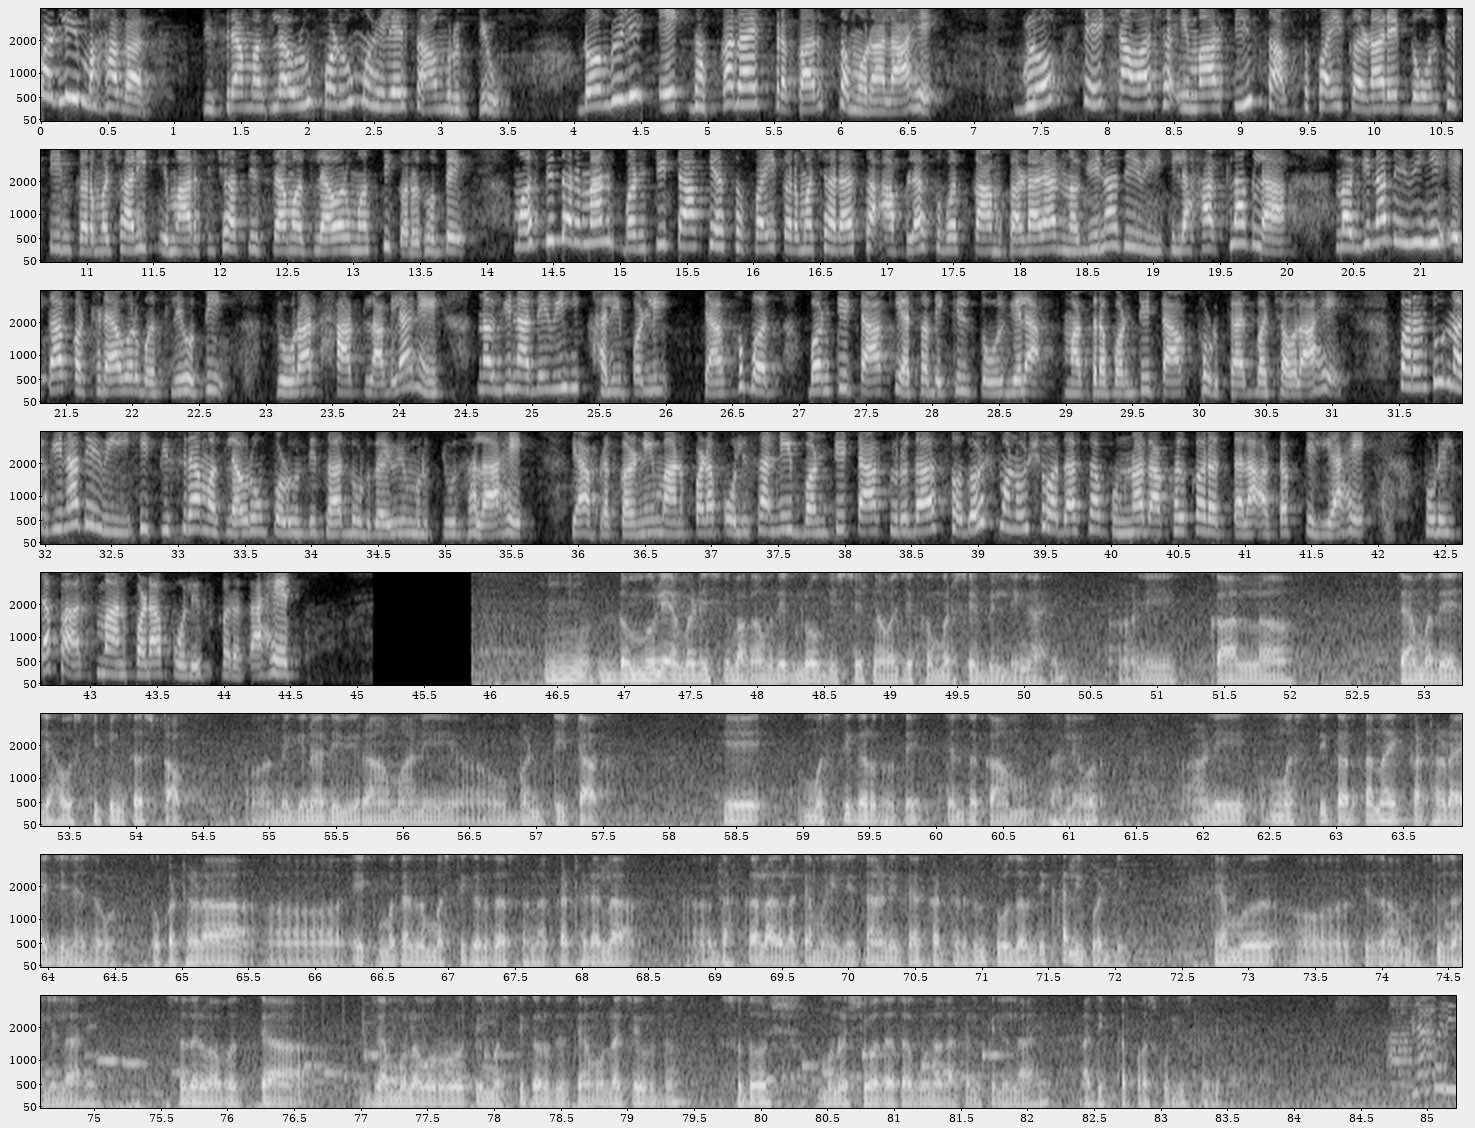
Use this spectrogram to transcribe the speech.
पडली महागात. तिसऱ्या मजल्यावरून पडू महिलेचा मृत्यू. डोंबिवलीत एक धक्कादायक प्रकार समोर आला आहे. ग्लोब स्टेट नावाच्या इमारतीत साफसफाई करणारे दोन ते तीन कर्मचारी इमारतीच्या तिसऱ्या मजल्यावर मस्ती करत होते. मस्ती दरम्यान बंटी टाक या सफाई कर्मचाऱ्याचा आपल्यासोबत काम करणाऱ्या नगीना देवी हिला हात लागला. नगीना देवी ही एका कठड्यावर बसली होती. जोरात हात लागल्याने नगीना देवी ही खाली पडली. त्यासोबत बंटी टाक याचा देखील तोल गेला. मात्र बंटी टाक थोडक्यात बचावला आहे. परंतु नगीना देवी ही तिसऱ्या मजल्यावरून पडून तिचा दुर्दैवी मृत्यू झाला आहे. या प्रकरणी मानपाडा पोलिसांनी बंटी टाक विरोधात सदोष मनुष्यवधाचा गुन्हा दाखल करत त्याला अटक केली आहे. पुढील तपास मानपाडा पोलीस करत आहेत. Dombivli M I D C भागामध्ये ग्लोब इस्टेट नावाचे कमर्शियल बिल्डिंग आहे. आणि काल त्यामध्ये जे हाऊसकीपिंगचा स्टाफ नगिनादेवी नगिना देवी राम आणि बंटी टाक हे मस्ती करत होते त्यांचं काम झाल्यावर. आणि मस्ती करताना एक कठाडा आहे जिन्याजवळ. तो कठाडा एकमेकांना मस्ती करत असताना कठाड्याला धक्का लागला त्या महिलेचा आणि त्या कठाड्यातून तोल जाऊन ती खाली पडली. त्यामुळं तिचा मृत्यू झालेला आहे. सदरबाबत त्या ज्या मुलाबरोबर ती मस्ती करत होते त्या मुलाच्या विरुद्ध सदोष मनुष्यवादाचा गुन्हा दाखल केलेला आहे. अधिक तपास पोलीस करीत आहे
